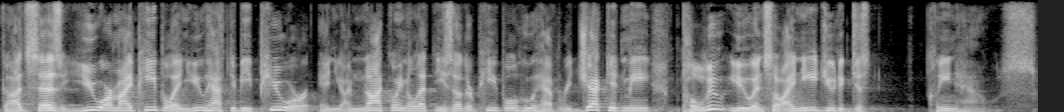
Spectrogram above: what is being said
God says, You are my people, and you have to be pure. And I'm not going to let these other people who have rejected me pollute you, and so I need you to just clean house.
